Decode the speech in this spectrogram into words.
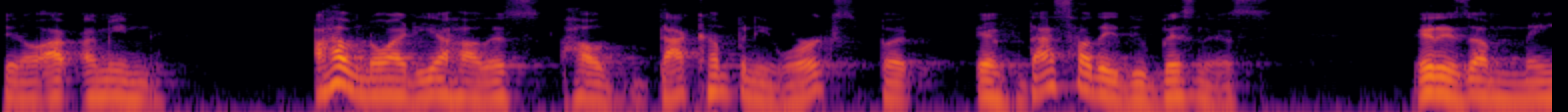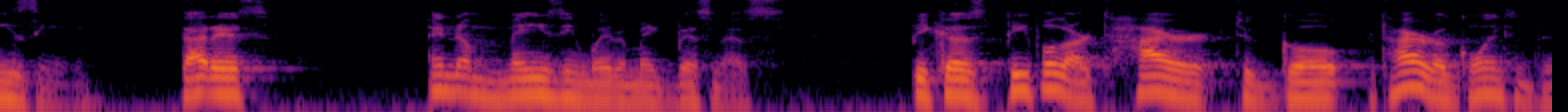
You know, I, I mean, I have no idea how this how that company works, but if that's how they do business, it is amazing. That is an amazing way to make business because people are tired to go tired of going to the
